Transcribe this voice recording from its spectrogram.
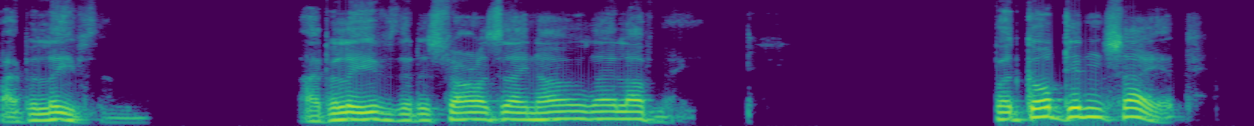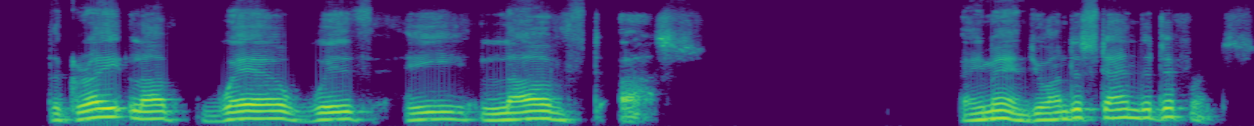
I believe them. I believe that as far as they know, they love me. But God didn't say it. The great love wherewith he loved us. Amen. Do you understand the difference?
